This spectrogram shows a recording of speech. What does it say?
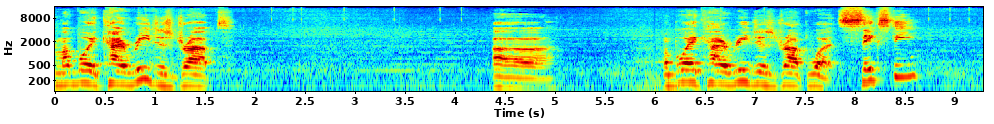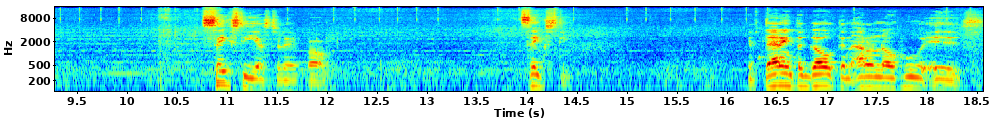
My boy Kyrie just dropped. Uh, my boy Kyrie just dropped what? 60? 60 yesterday, bro. 60. If that ain't the GOAT, then I don't know who is.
